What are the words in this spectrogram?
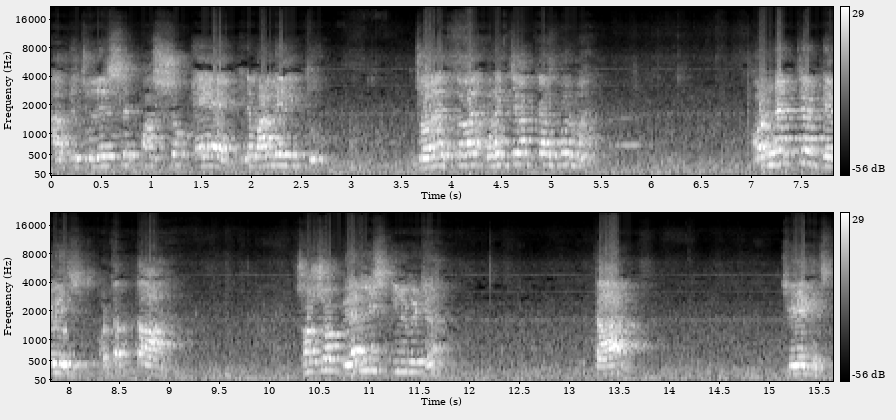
আজকে চলে এসছে পাঁচশো এক। এটা বাড়বে কিন্তু। জলের তলায় অনেক জায়গায় ট্রান্সফরমার কন্ডাক্টর ড্যামেজ অর্থাৎ তার। ছশো বিয়াল্লিশ কিলোমিটার। তার ছেড়ে গেছে।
